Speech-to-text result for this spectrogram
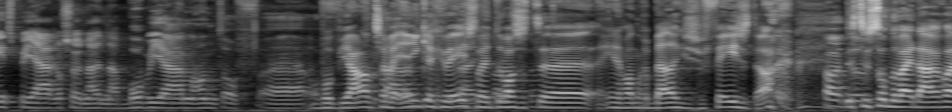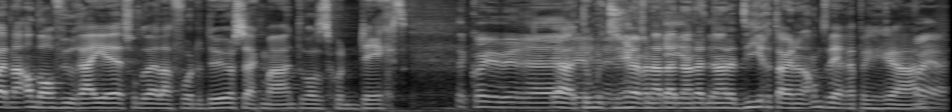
eens per jaar of zo naar, naar Bobbejaanland of... eh of zijn we één keer geweest, want toen was het eh, een of andere Belgische feestdag. Oh, Dus toen stonden wij daar, na anderhalf uur rijden, stonden wij daar voor de deur, zeg maar. En toen was het gewoon dicht. Dan kon je weer... eh, ja, weer toen moeten we naar de, naar, de, naar de dierentuin in Antwerpen gegaan. Oh ja.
